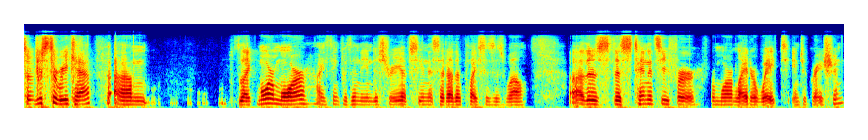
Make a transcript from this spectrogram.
So just to recap, um, like more and more, I think within the industry, I've seen this at other places as well. uh, there's this tendency for, for more lighter weight integration.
